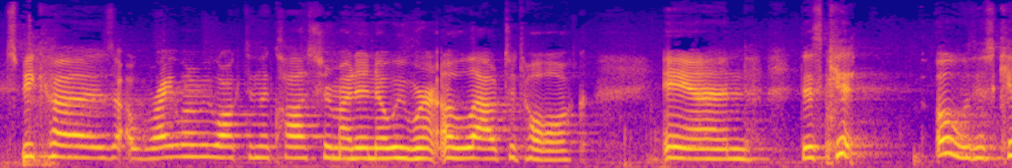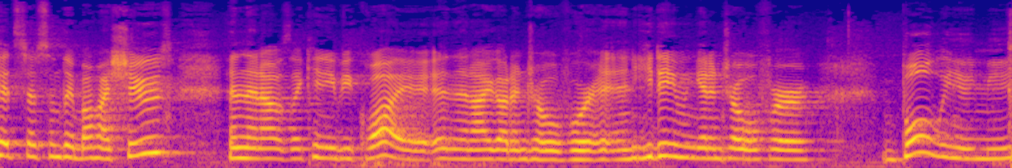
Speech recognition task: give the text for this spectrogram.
it's because right when we walked in the classroom, I didn't know we weren't allowed to talk. And this kid, oh, this kid said something about my shoes. And then I was like, can you be quiet? And then I got in trouble for it. And he didn't even get in trouble for bullying me.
